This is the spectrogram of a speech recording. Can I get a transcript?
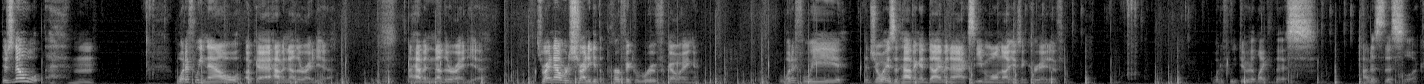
There's no... Hmm. What if we now... Okay, I have another idea. I have another idea. So right now we're just trying to get the perfect roof going. What if we... The joys of having a diamond axe even while not using creative. What if we do it like this? How does this look?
